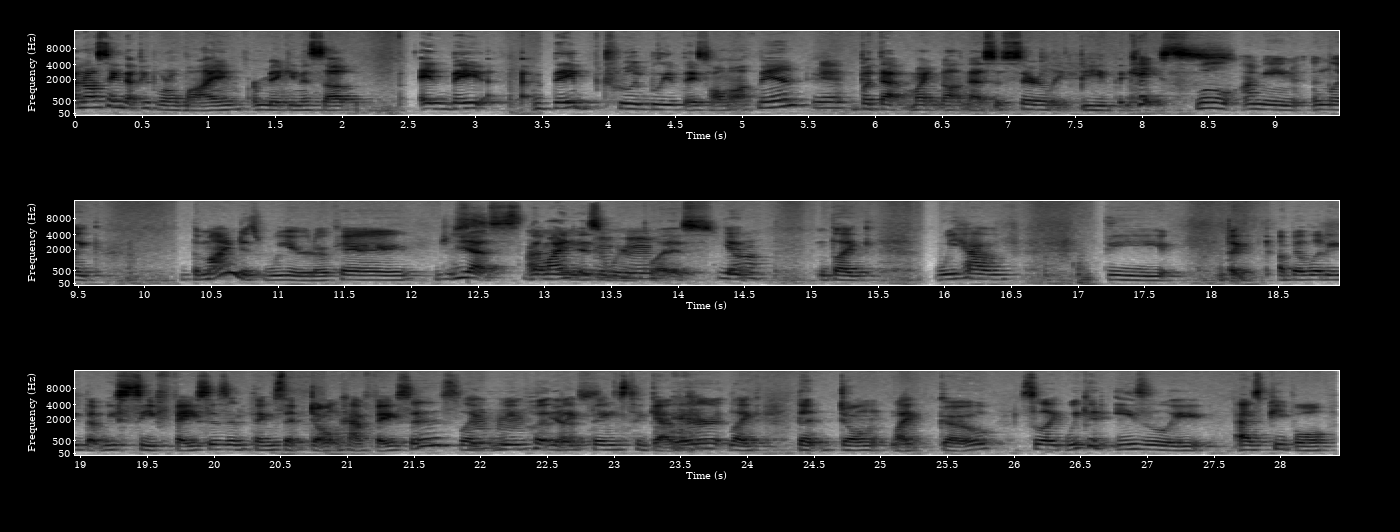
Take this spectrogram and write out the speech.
i'm not saying that people are lying or making this up. It, they they truly believe they saw mothman Yeah. but that might not necessarily be the case. Well, I mean, and like, the mind is weird, okay? Just, yes the I mind mean, is a weird mm-hmm. place. Yeah, like, we have the the ability that we see faces and things that don't have faces. Like we mm-hmm. put like things together like that don't like go. So like we could easily as people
